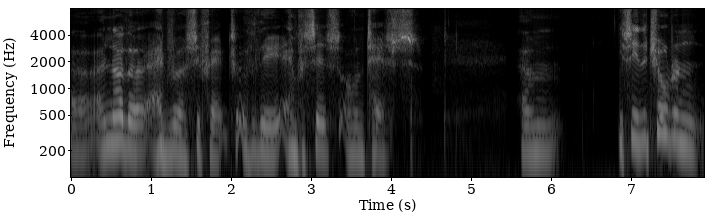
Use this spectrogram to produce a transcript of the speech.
uh, another adverse effect of the emphasis on tests. Um, you see, the children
